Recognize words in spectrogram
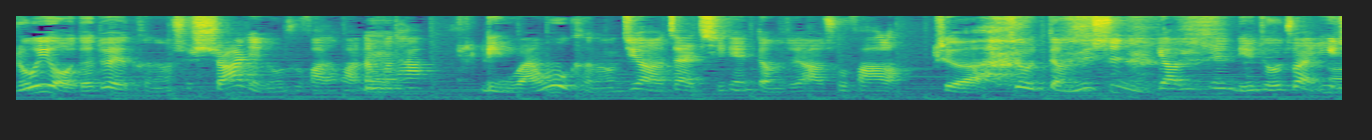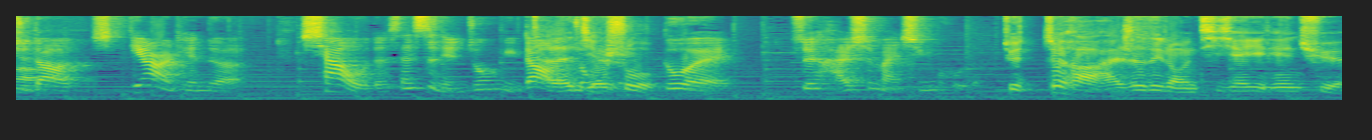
如果有的队可能是十二点钟出发的话，那么他领完物可能就要在起点等着要出发了。这就等于是你要一天连轴转，一直到第二天的下午的三四点钟，你到才能结束。对，所以还是蛮辛苦的。就最好还是那种提前一天去，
